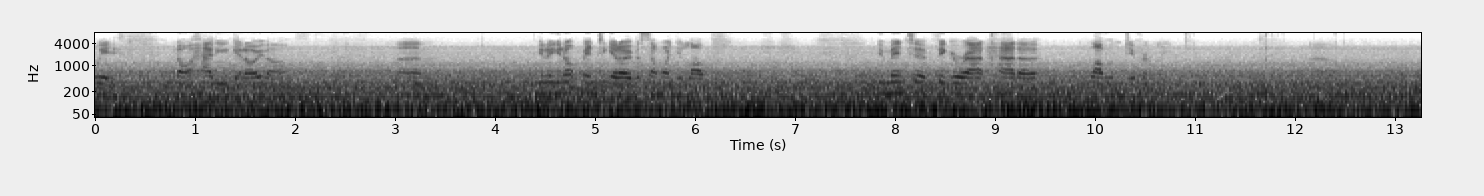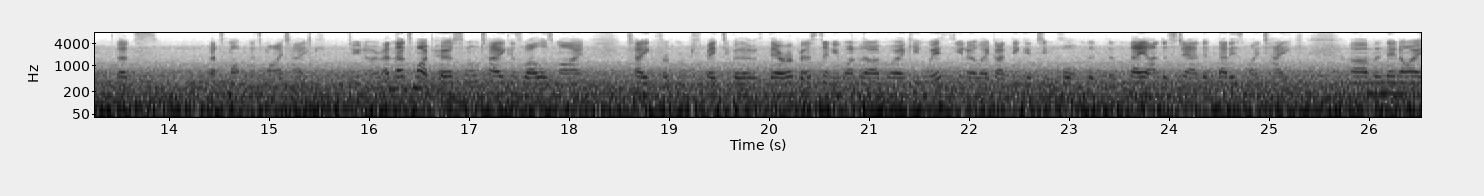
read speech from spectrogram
with not how do you get over. Um, you know you're not meant to get over someone you love. You're meant to figure out how to love them differently. Um, that's that's my that's my take do you know and that's my personal take as well as my take from the perspective of a therapist, anyone that I'm working with. You know, like I think it's important that, that they understand that that is my take, um, and then I,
